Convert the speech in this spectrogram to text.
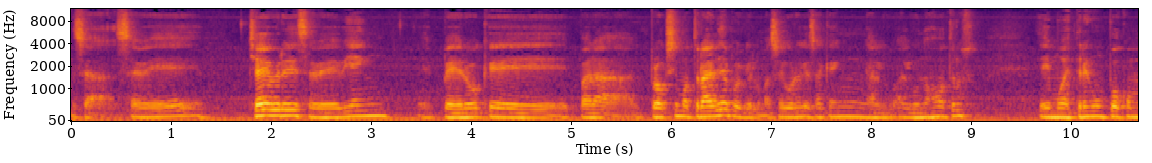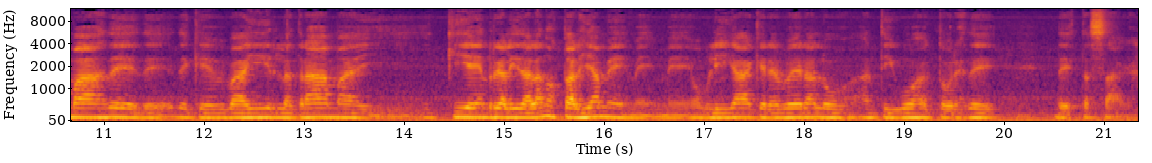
o sea, se ve chévere, se ve bien. Espero que para el próximo tráiler, porque lo más seguro es que saquen algunos otros, eh, muestren un poco más de, de, de qué va a ir la trama y que en realidad la nostalgia me, me, me, obliga a querer ver a los antiguos actores de, de esta saga.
